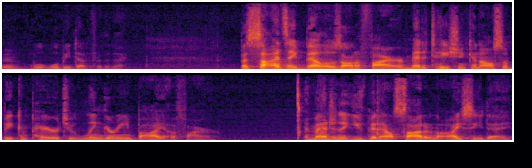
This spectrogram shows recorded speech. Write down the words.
and we'll, we'll be done for the day. Besides a bellows on a fire, meditation can also be compared to lingering by a fire. Imagine that you've been outside on an icy day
